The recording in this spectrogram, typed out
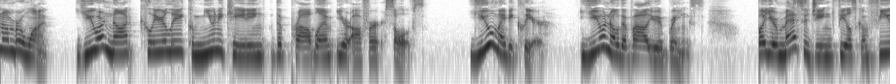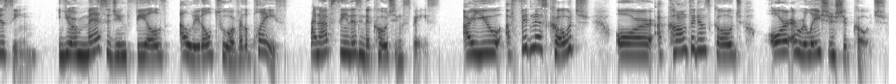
number one, you are not clearly communicating the problem your offer solves. You might be clear. You know the value it brings, but your messaging feels confusing. Your messaging feels a little too over the place. And I've seen this in the coaching space. Are you a fitness coach or a confidence coach or a relationship coach?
